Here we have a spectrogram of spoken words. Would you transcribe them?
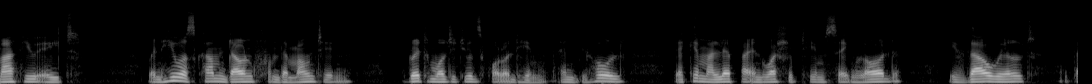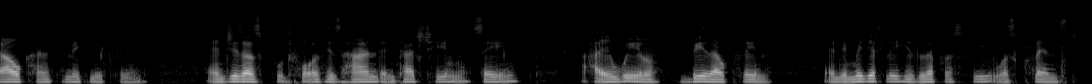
Matthew 8 When he was come down from the mountain, great multitudes followed him. And behold, there came a leper and worshipped him, saying, Lord, if thou wilt, thou canst make me clean. And Jesus put forth his hand and touched him, saying, I will, be thou clean. And immediately his leprosy was cleansed.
